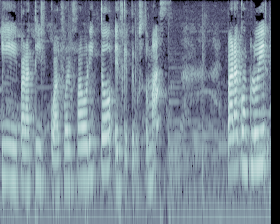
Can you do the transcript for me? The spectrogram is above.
Y para ti, ¿cuál fue el favorito, el que te gustó más? Para concluir,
